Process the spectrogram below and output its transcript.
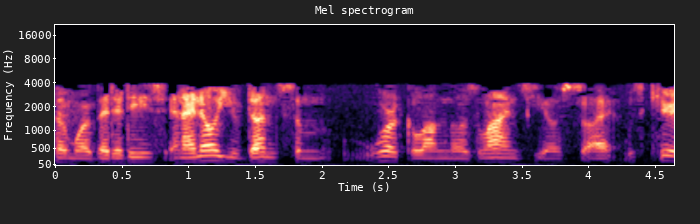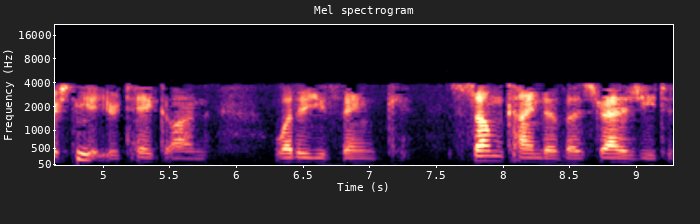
comorbidities. And I know you've done some work along those lines, so I was curious to get your take on whether you think some kind of a strategy to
